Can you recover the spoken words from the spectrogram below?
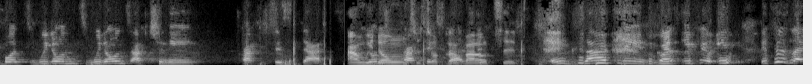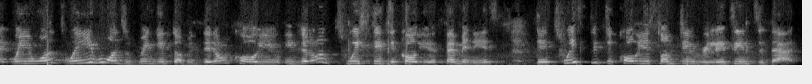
But we don't we don't actually practice that. And we, we don't, don't want to talk that. about it. Exactly. Because if you if it feels like when you want when you even want to bring it up, if they don't call you, if they don't twist it to call you a feminist, they twist it to call you something relating to that.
